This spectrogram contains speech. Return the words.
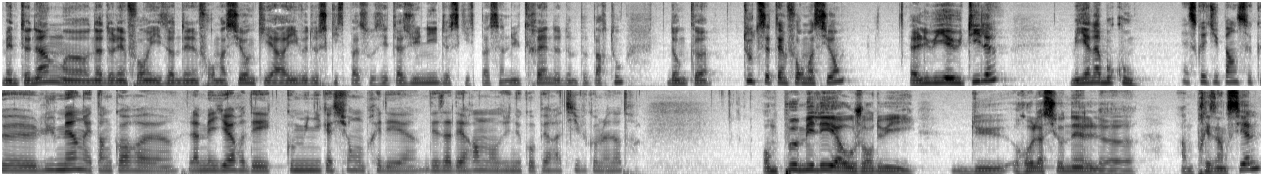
Maintenant, on a de ils ont de l'information qui arrive de ce qui se passe aux États-Unis, de ce qui se passe en Ukraine, d'un peu partout. Donc, toute cette information, elle lui est utile, mais il y en a beaucoup. Est-ce que tu penses que l'humain est encore euh, la meilleure des communications auprès des, euh, des, adhérents dans une coopérative comme la nôtre? On peut mêler à aujourd'hui du relationnel en présentiel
